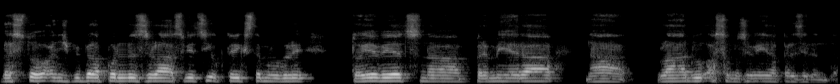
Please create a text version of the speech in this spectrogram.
bez toho, aniž by byla podezřelá z věcí, o kterých jste mluvili, to je věc na premiéra, na vládu a samozřejmě i na prezidenta.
